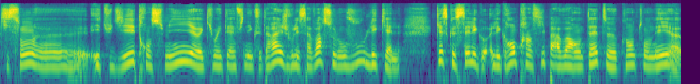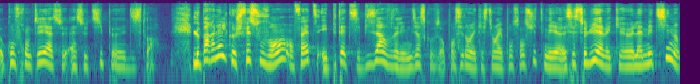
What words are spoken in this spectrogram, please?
qui sont euh, étudiés, transmis, euh, qui ont été affinés, etc. Et je voulais savoir, selon vous, lesquels? Qu'est-ce que c'est les, grands principes à avoir en tête euh, quand on est confronté à ce type d'histoire? Le parallèle que je fais souvent, en fait, et peut-être c'est bizarre, vous allez me dire ce que vous en pensez dans les questions-réponses ensuite, mais euh, c'est celui avec euh, la médecine.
